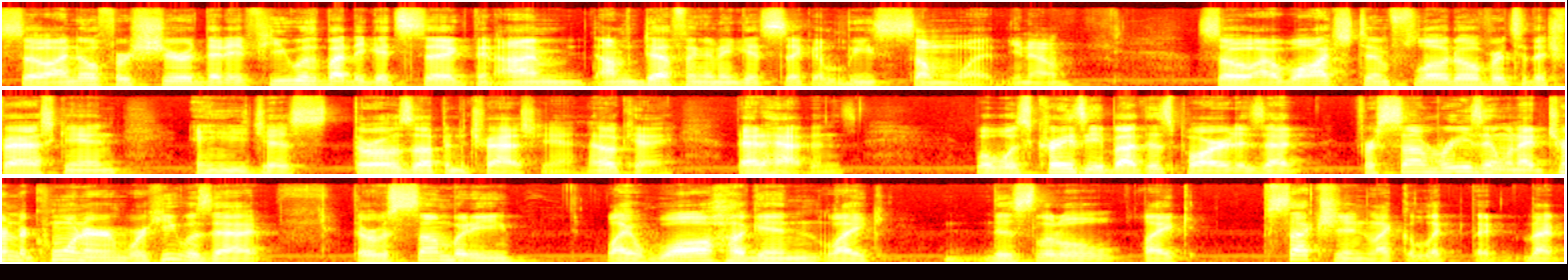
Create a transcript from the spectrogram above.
so I know for sure that if he was about to get sick, then I'm I'm definitely gonna get sick at least somewhat, you know. So I watched him float over to the trash can, and he just throws up in the trash can. Okay, that happens. But what's crazy about this part is that for some reason, when I turned the corner where he was at, there was somebody like wall hugging like this little like section, like like like, like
